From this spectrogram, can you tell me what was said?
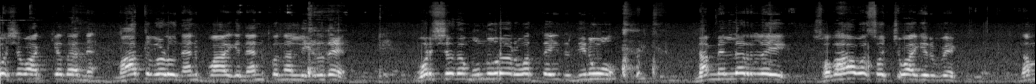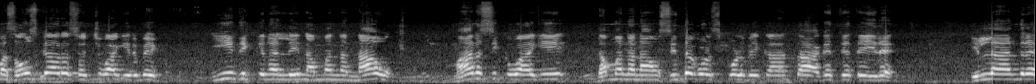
ಘೋಷವಾಕ್ಯದ ಮಾತುಗಳು ನೆನಪಾಗಿ, ನೆನಪಿನಲ್ಲಿ ಇರದೆ, ವರ್ಷದ ಮುನ್ನೂರ ಅರವತ್ತೈದು ದಿನವೂ ನಮ್ಮೆಲ್ಲರಲ್ಲಿ ಸ್ವಭಾವ ಸ್ವಚ್ಛವಾಗಿರಬೇಕು. ನಮ್ಮ ಸಂಸ್ಕಾರ ಸ್ವಚ್ಛವಾಗಿರಬೇಕು. ಈ ದಿಕ್ಕಿನಲ್ಲಿ ನಮ್ಮನ್ನು ನಾವು ಮಾನಸಿಕವಾಗಿ ನಮ್ಮನ್ನು ನಾವು ಸಿದ್ಧಗೊಳಿಸ್ಕೊಳ್ಬೇಕಂತ ಅಗತ್ಯತೆ ಇದೆ. ಇಲ್ಲ ಅಂದರೆ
